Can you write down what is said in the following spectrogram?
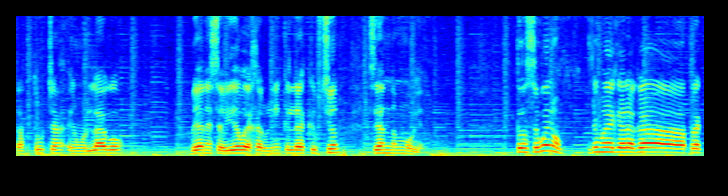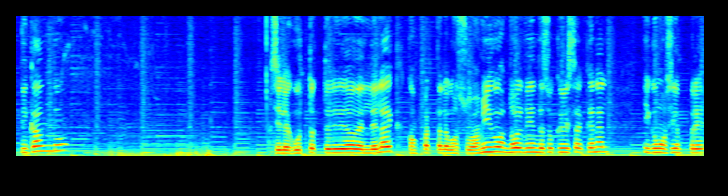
las truchas en un lago, vean ese video, voy a dejar un link en la descripción, se andan moviendo. Entonces bueno, yo me voy a quedar acá practicando. Si les gustó este video denle like, compártalo con sus amigos, no olviden de suscribirse al canal y como siempre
